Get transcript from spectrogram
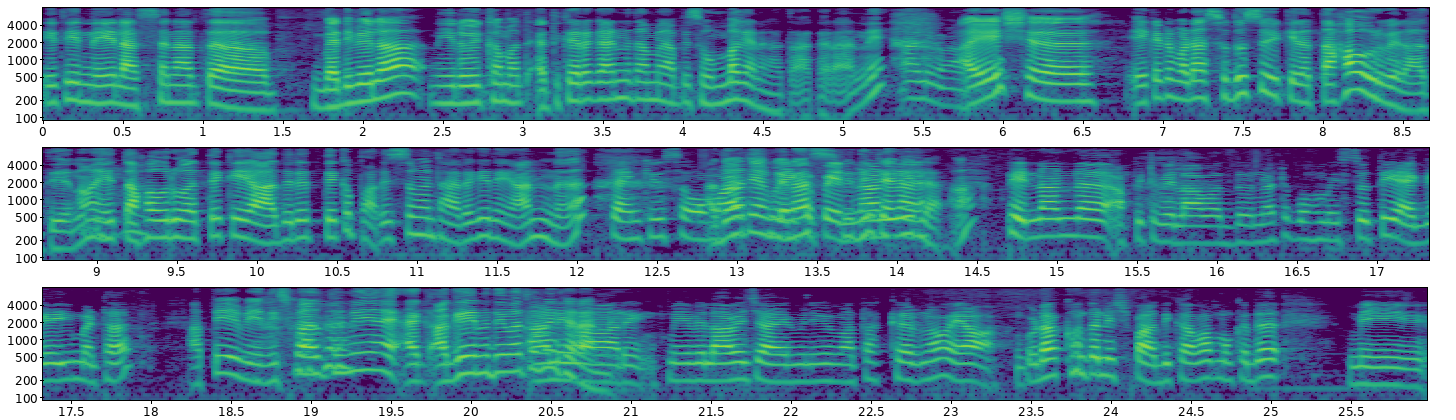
ඉතින් මේ ලස්සනත් වැඩි වෙලා නිරෝගිකමත් ඇති කරගන්න තමයි අපි සුම්බ ගැන කතා කරන්නේ. අයේෂ් ඒකට වඩා සුදුසුයි කියලා තහවුරු වෙලා තියෙනවා. ඒ තහවුරුවත් එක්ක ඒ ආදරෙත් එක්ක පරිස්සමට අරගෙන යන්න. thank you so much? පෙන්වන්න අපිට වෙලාවක් දුන්නට බොහොම ස්තුතියි ඇගීමට අපේ මේ නිෂ්පාදකතුමිය අග- අගයන දේවල් තමයි කරන්නේ. මේ වෙලාවේ ජයමිනිව මතක් කරනවා එයා ගොඩක් හොඳ නිෂ්පාදිකාවක් මොකද මේ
